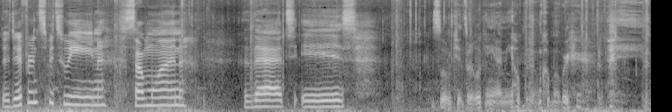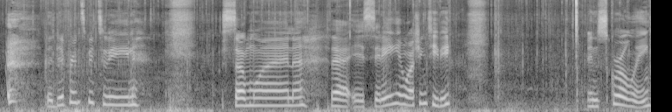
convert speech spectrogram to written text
the difference between someone that is these little kids are looking at me, hoping they don't come over here. the difference between someone that is sitting and watching TV and scrolling,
